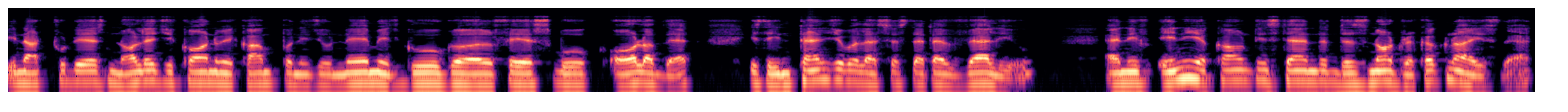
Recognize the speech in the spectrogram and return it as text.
in our today's knowledge economy companies, you name it, Google, Facebook, all of that, is the intangible assets that have value. And if any accounting standard does not recognize that,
